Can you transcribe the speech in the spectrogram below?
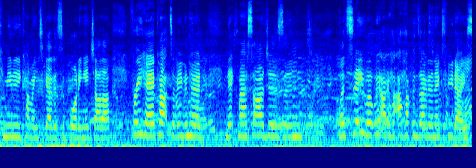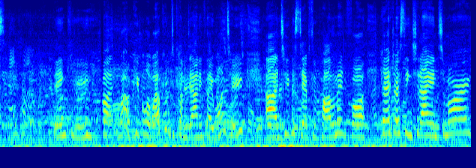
community coming together, supporting each other. Free haircuts, I've even heard neck massages, and let's see what we, happens over the next few days. Thank you. Well, people are welcome to come down if they want to, uh, to the steps of Parliament for hairdressing today and tomorrow.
